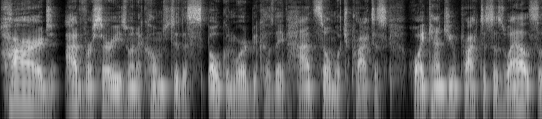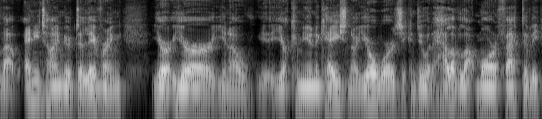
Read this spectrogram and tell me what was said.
hard adversaries when it comes to the spoken word because they've had so much practice. Why can't you practice as well so that anytime you're delivering your your you know your communication or your words, you can do it a hell of a lot more effectively.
